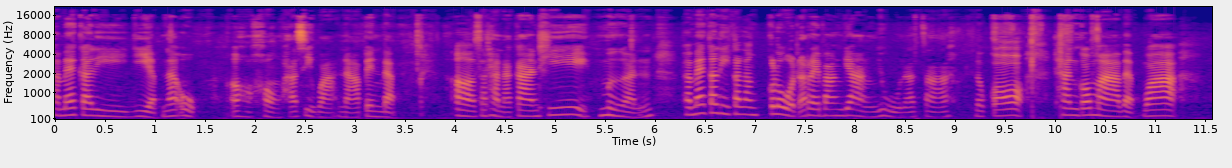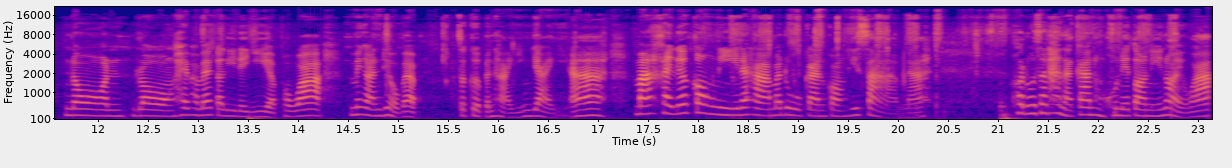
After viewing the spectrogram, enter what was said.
พระแม่กาลีเหยียบหน้าอกออของพระศิวะนะ เป็นแบบสถานการณ์ที่เหมือนพระแม่กาลีกำลังโกรธอะไรบางอย่างอยู่นะจ๊ะ แล้วก็ท่านก็มาแบบว่า นอนรองให้พระแม่กาลีได้เหยียบ เพราะว่าไม่งั้นเดี๋ยวแบบจะเกิดปัญหายิ่งใหญ่ อ่ามาใครเลือกกองนี้นะคะ มาดูกันกองที่สามนะขอดูสถานการณ์ของคุณในตอนนี้หน่อยว่า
